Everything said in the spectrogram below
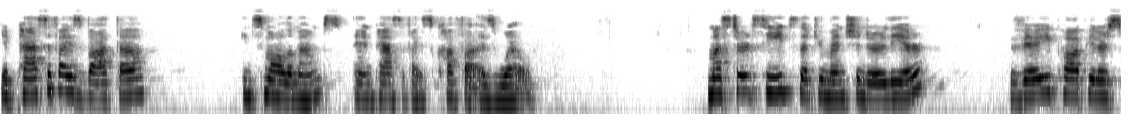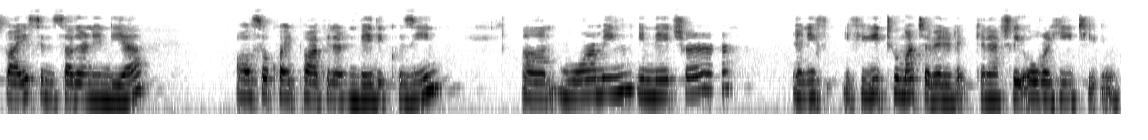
It pacifies vata in small amounts and pacifies kapha as well. Mustard seeds that you mentioned earlier, very popular spice in southern India also quite popular in Vedic cuisine. Um, warming in nature, and if if you eat too much of it, it can actually overheat you.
